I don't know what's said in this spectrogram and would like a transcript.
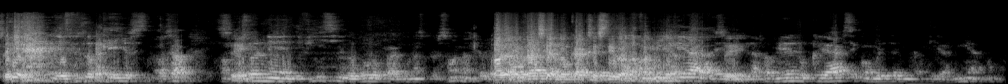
Sí. Eso es lo que ellos, o sea, aunque sí. suene difícil o duro para algunas personas. Pero la democracia nunca ha existido en la, la familia. familia sí. La familia nuclear se convierte en una tiranía, ¿no?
